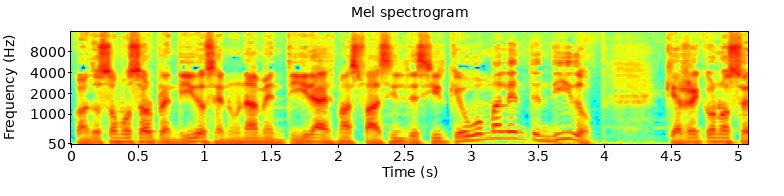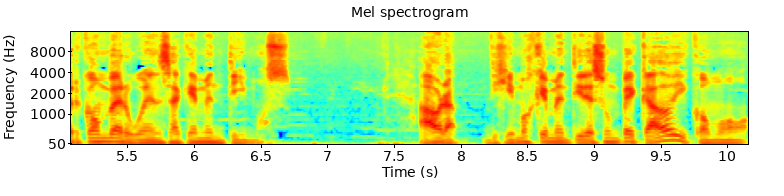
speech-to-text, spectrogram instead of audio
Cuando somos sorprendidos en una mentira es más fácil decir que hubo un malentendido que reconocer con vergüenza que mentimos. Ahora, dijimos que mentir es un pecado y como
